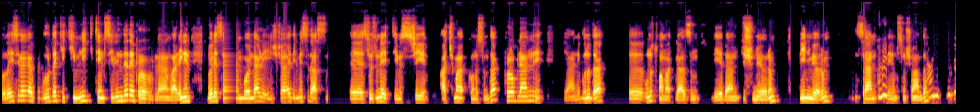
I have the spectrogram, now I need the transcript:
Dolayısıyla buradaki kimlik temsilinde de problem var. Yani böyle sembollerle inşa edilmesi de aslında e, sözünü ettiğimiz şeyi açma konusunda problemli. Yani bunu da e, unutmamak lazım diye ben düşünüyorum. Bilmiyorum. Sen evet. benim misin şu anda? Yani, burada,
